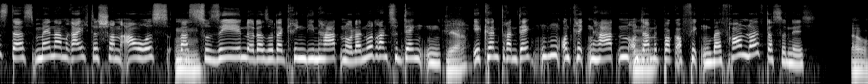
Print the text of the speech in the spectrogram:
ist, dass Männern reicht es schon aus, Mhm. was zu sehen oder so, dann kriegen die einen harten oder nur dran zu denken. Ja. Mhm. Ihr könnt dran denken und kriegt einen harten und damit Bock auf Ficken. Bei Frauen läuft das so nicht. Oh.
